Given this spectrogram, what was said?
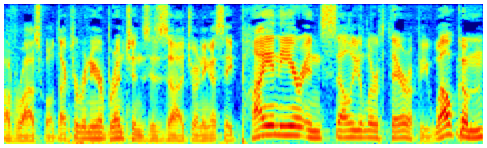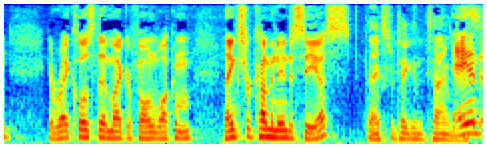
of Roswell. Dr. Renier Brentjens is uh, joining us, a pioneer in cellular therapy. Welcome. Get right close to the microphone. Welcome. Thanks for coming in to see us. Thanks for taking the time. Guys. And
